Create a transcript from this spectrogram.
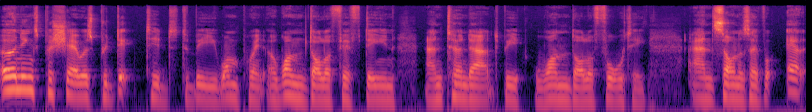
Earnings per share was predicted to be $1.15 uh, and turned out to be $1.40 and so on and so forth.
